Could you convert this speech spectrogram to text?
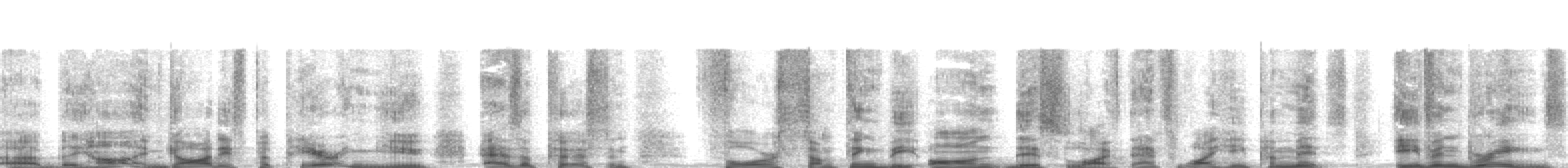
uh, behind. God is preparing you as a person for something beyond this life. That's why He permits, even brings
